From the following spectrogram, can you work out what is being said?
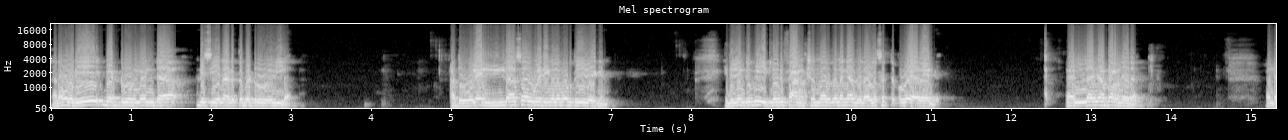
കാരണം ഒരേ ബെഡ്റൂമിന്റെ ഡിസൈൻ അടുത്ത ബെഡ്റൂമിൽ ഇല്ല. അതുപോലെ എല്ലാ സൗകര്യങ്ങളും കൊടുത്ത് ചെയ്തേക്കണം. ഇനി നിങ്ങൾക്ക് വീട്ടിലൊരു ഫംഗ്ഷൻ നടത്തണമെങ്കിൽ അതിനുള്ള സെറ്റപ്പ് വേറെ ഉണ്ട് എല്ലാം ഞാൻ പറഞ്ഞുതരാം. വേണ്ട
